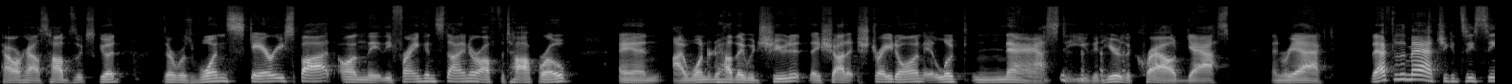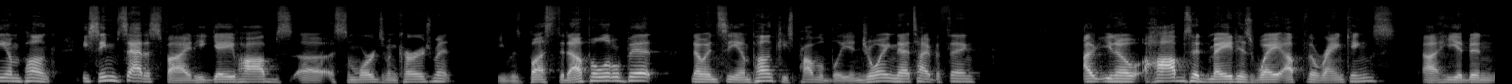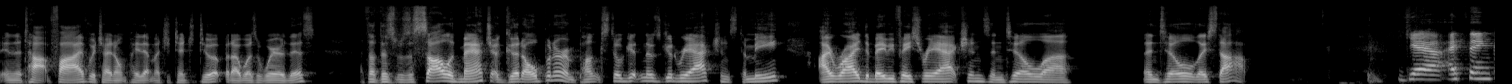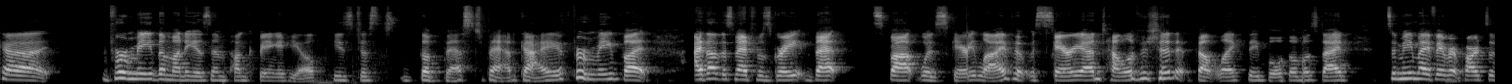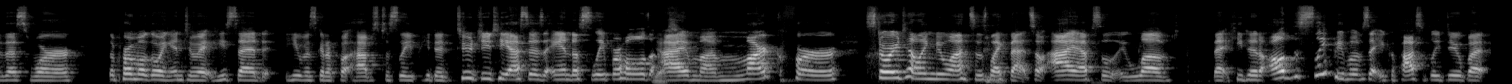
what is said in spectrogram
Powerhouse Hobbs looks good. There was one scary spot on the the Frankensteiner off the top rope, and I wondered how they would shoot it. They shot it straight on. It looked nasty. You could hear the crowd gasp and react. But after the match, you could see CM Punk. He seemed satisfied. He gave Hobbs uh, some words of encouragement. He was busted up a little bit. Knowing CM Punk, he's probably enjoying that type of thing. I, you know, Hobbs had made his way up the rankings. Uh, he had been in the top five, which I don't pay that much attention to it, but I was aware of this. I thought this was a solid match, a good opener, and Punk still getting those good reactions. To me, I ride the babyface reactions until uh, until they stop. Yeah, I think uh for me the money is in Punk being a heel. He's just the best bad guy for me, but I thought this match was great. That spot was scary live. It was scary on television. It felt like they both almost died. To me, my favorite parts of this were the promo going into it. He said he was going to put Hobbs to sleep. He did two GTSs and a sleeper hold. Yes. I'm a mark for storytelling nuances mm-hmm. like that. So I absolutely loved that he did all the sleepy moves that you could possibly do. But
